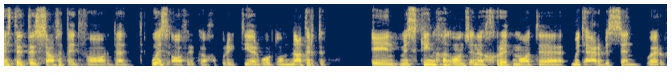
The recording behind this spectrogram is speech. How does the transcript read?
is dit terselfdertyd waar dat Oos-Afrika geprojekteer word om natter te word. En miskien gaan ons in 'n groot mate moet herbesin oor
